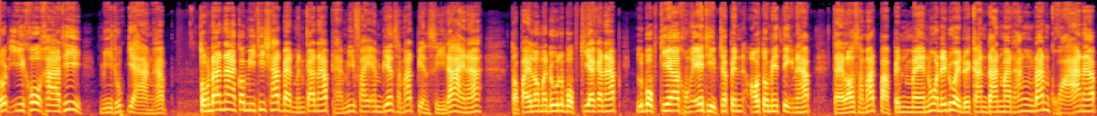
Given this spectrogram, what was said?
รถอีโคคาร์ที่มีทุกอย่างครับ ตรงด้านหน้าก็มีที่ชาร์จแบตเหมือนกันนะครับ แถมมีไฟแอมเบียนสามารถเปลี่ยนสีได้นะ ต่อไปเรามาดูระบบเกียร์กันนะครับ ระบบเกียร์ของ a t i v จะเป็นออโตเมติกนะครับ แต่เราสามารถปรับเป็นแมนนวลได้ด้วย โดยการดันมาทางด้านขวานะครับ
